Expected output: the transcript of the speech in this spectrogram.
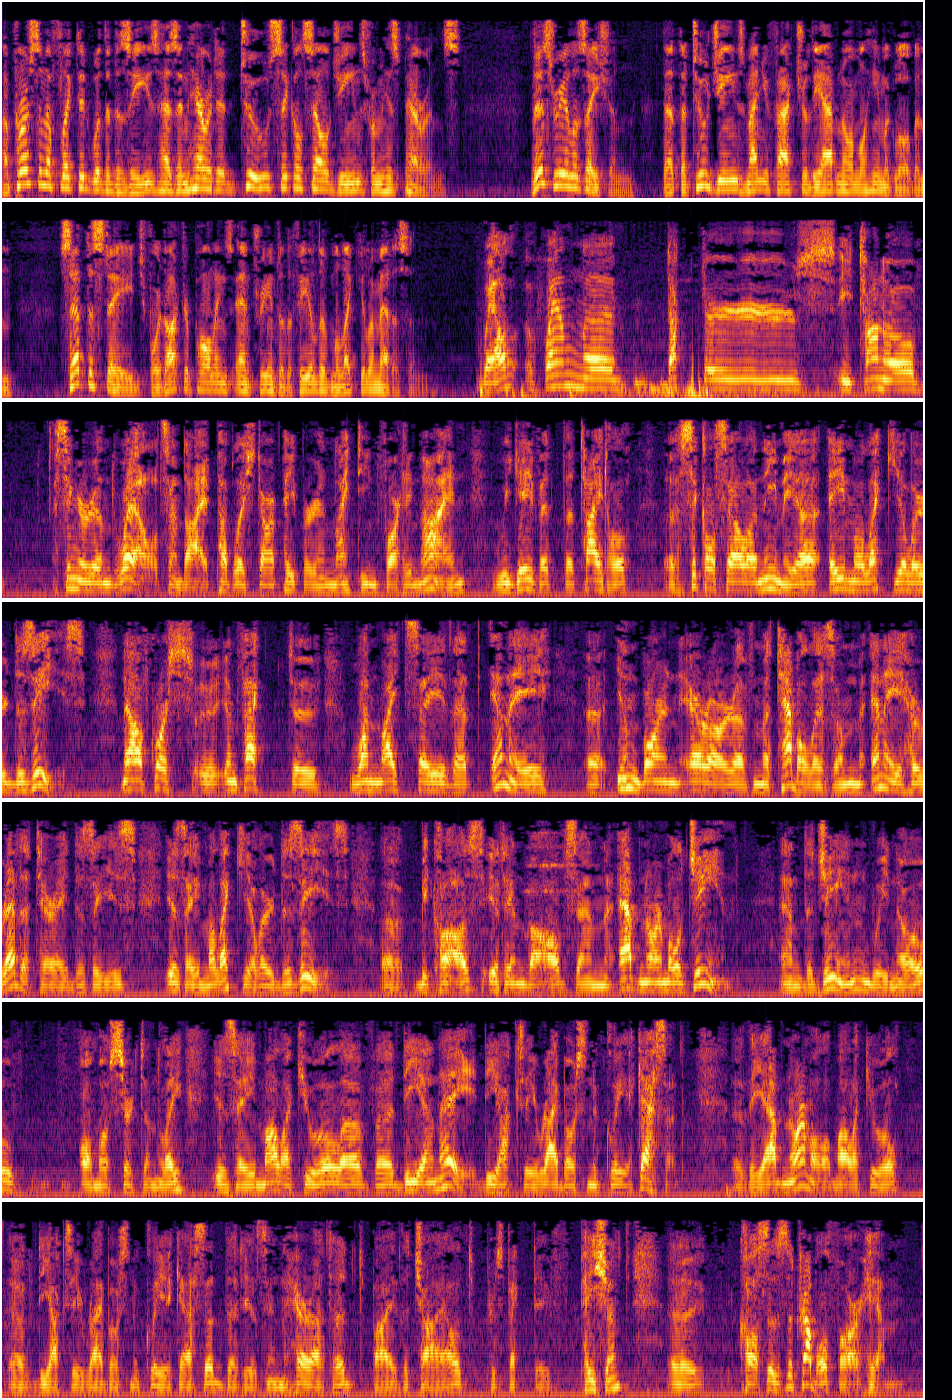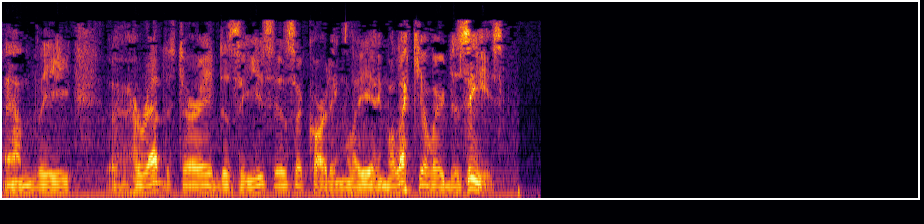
A person afflicted with the disease has inherited two sickle cell genes from his parents. This realization that the two genes manufacture the abnormal hemoglobin set the stage for Dr. Pauling's entry into the field of molecular medicine. Well, when uh, Doctors Itano, Singer, and Wells and I published our paper in 1949, we gave it the title uh, Sickle Cell Anemia, a Molecular Disease. Now, of course, uh, in fact, uh, one might say that any uh, inborn error of metabolism, any hereditary disease, is a molecular disease uh, because it involves an abnormal gene. And the gene, we know almost certainly, is a molecule of uh, DNA, deoxyribonucleic acid. Uh, the abnormal molecule of deoxyribonucleic acid that is inherited by the child, prospective patient, uh, causes the trouble for him. And the uh, hereditary disease is accordingly a molecular disease.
